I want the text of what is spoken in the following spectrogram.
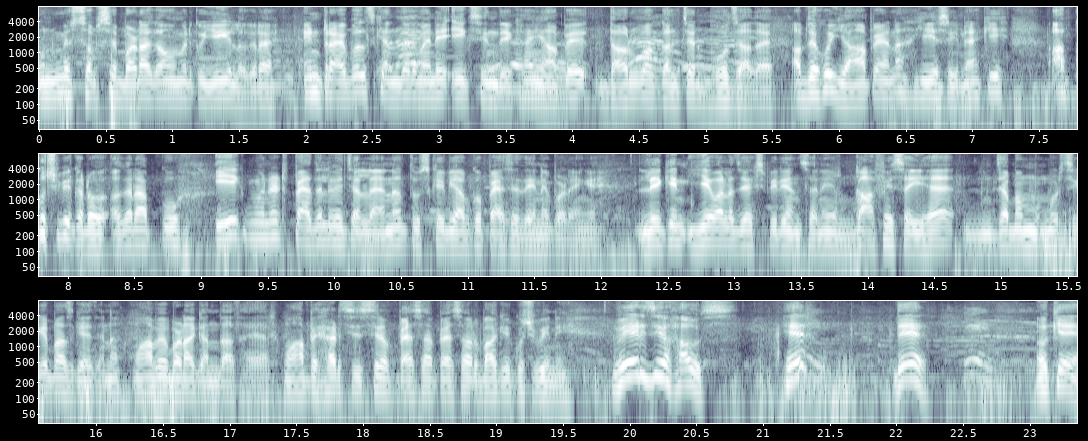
उनमें सबसे बड़ा गाँव मेरे को यही लग रहा है। इन ट्राइबल्स के अंदर मैंने एक सीन देखा है यहाँ पे दारू का कल्चर बहुत ज़्यादा है। अब देखो यहाँ पे है ना ये सीन है कि आप कुछ भी करो अगर आपको एक मिनट पैदल भी चल रहा है ना तो उसके भी आपको पैसे देने पड़ेंगे। लेकिन ये वाला जो एक्सपीरियंस है ना काफ़ी सही है। जब हम मुर्सी के पास गए थे ना वहाँ पे बड़ा गंदा था यार। वहाँ पे हर चीज़ सिर्फ़ पैसा पैसा और बाकी कुछ भी नहीं। Where is your house here there okay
